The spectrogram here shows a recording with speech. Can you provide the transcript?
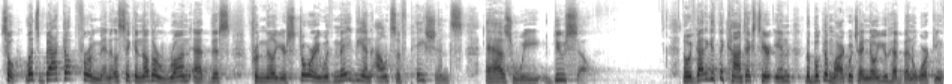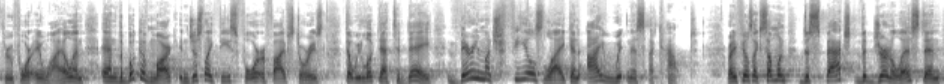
So let's back up for a minute. Let's take another run at this familiar story with maybe an ounce of patience as we do so. Now, we've got to get the context here in the book of Mark, which I know you have been working through for a while. And, and the book of Mark, and just like these four or five stories that we looked at today, very much feels like an eyewitness account. Right? It feels like someone dispatched the journalist, and,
